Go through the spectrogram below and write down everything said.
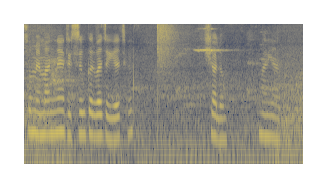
સો મહેમાનને રિસીવ કરવા જઈએ છીએ ચલો મળી આગળ.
